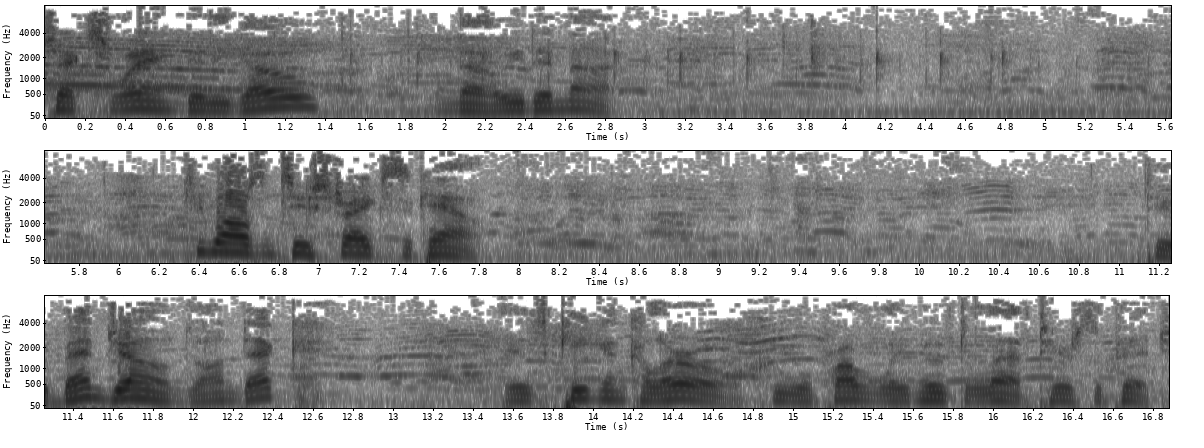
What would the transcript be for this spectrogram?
Check swing. Did he go? No, he did not. Two balls and two strikes to count. To Ben Jones on deck is Keegan Calero, who will probably move to left. Here's the pitch.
